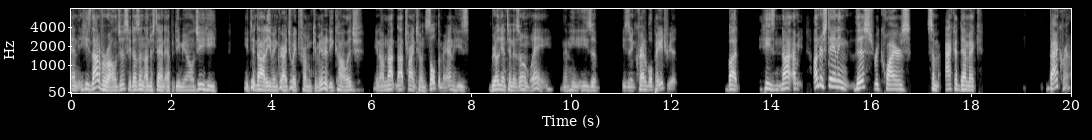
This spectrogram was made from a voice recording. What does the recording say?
And he's not a virologist. He doesn't understand epidemiology. He he did not even graduate from community college. You know, I'm not not trying to insult the man. He's brilliant in his own way, and he he's a he's an incredible patriot. But he's not. I mean, understanding this requires some academic background.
